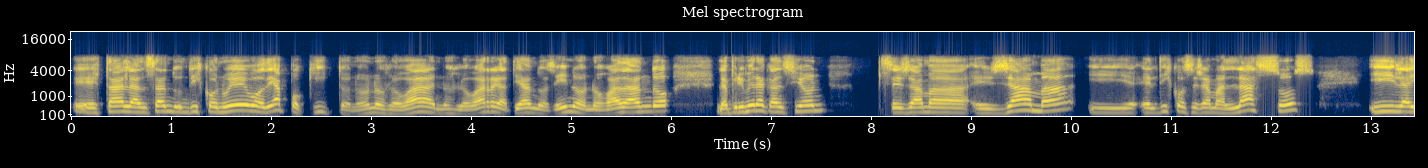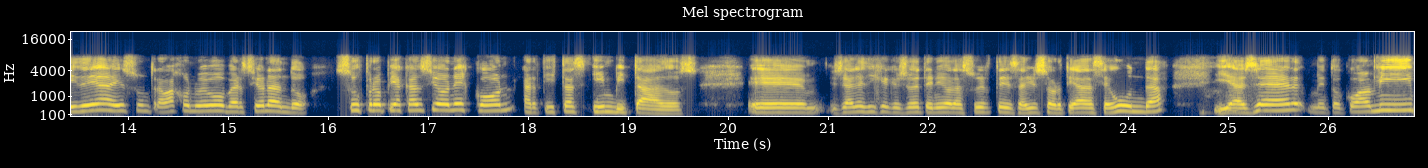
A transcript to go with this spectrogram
eh, está lanzando un disco nuevo de a poquito, ¿no? Nos lo va, nos lo va regateando así, ¿no? nos va dando. La primera canción se llama eh, Llama y el disco se llama Lazos y la idea es un trabajo nuevo versionando sus propias canciones con artistas invitados. Eh, ya les dije que yo he tenido la suerte de salir sorteada segunda y ayer me tocó a mí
